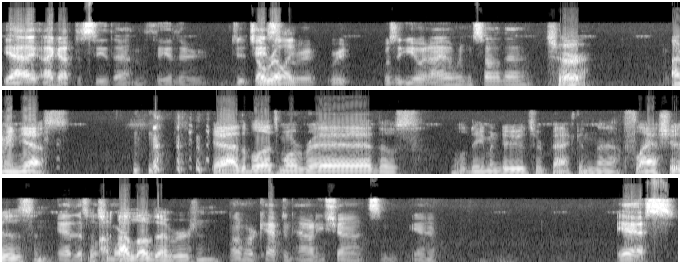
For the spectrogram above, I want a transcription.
Yeah, I, I got to see that in the theater. J- oh, Jason, Oh, really? were- were- was it you and I went and saw that? Sure. I mean, yes. yeah, the blood's more red. Those little demon dudes are back in the flashes, and Yeah, that's a such a- more, I love that version. A lot more Captain Howdy shots, and yeah. Yes,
